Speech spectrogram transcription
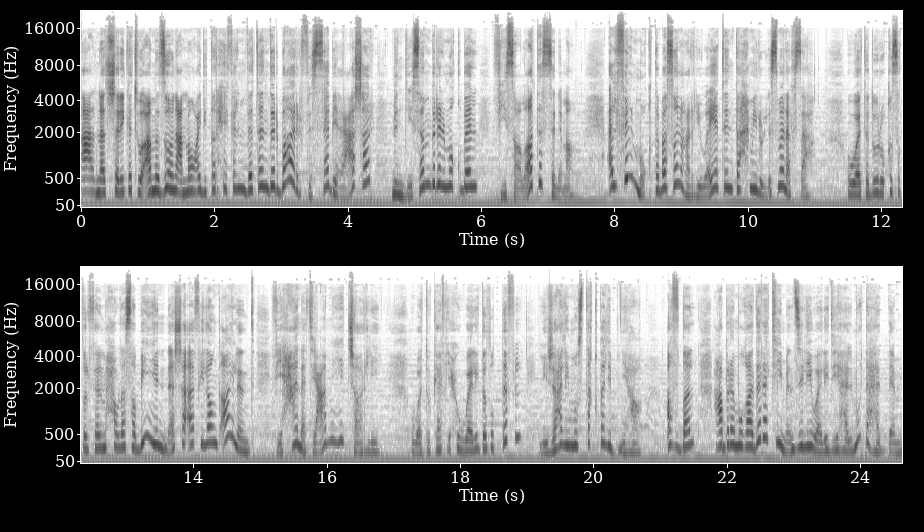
أعلنت شركة أمازون عن موعد طرح فيلم The Tender Bar في السابع عشر من ديسمبر المقبل في صالات السينما. الفيلم مقتبس عن رواية تحمل الاسم نفسه. وتدور قصة الفيلم حول صبي نشأ في لونغ آيلاند في حانة عمه تشارلي. وتكافح والدة الطفل لجعل مستقبل ابنها أفضل عبر مغادرة منزل والدها المتهدم.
